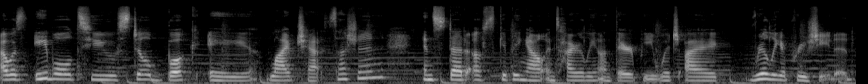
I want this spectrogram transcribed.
I was able to still book a live chat session instead of skipping out entirely on therapy, which I really appreciated.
